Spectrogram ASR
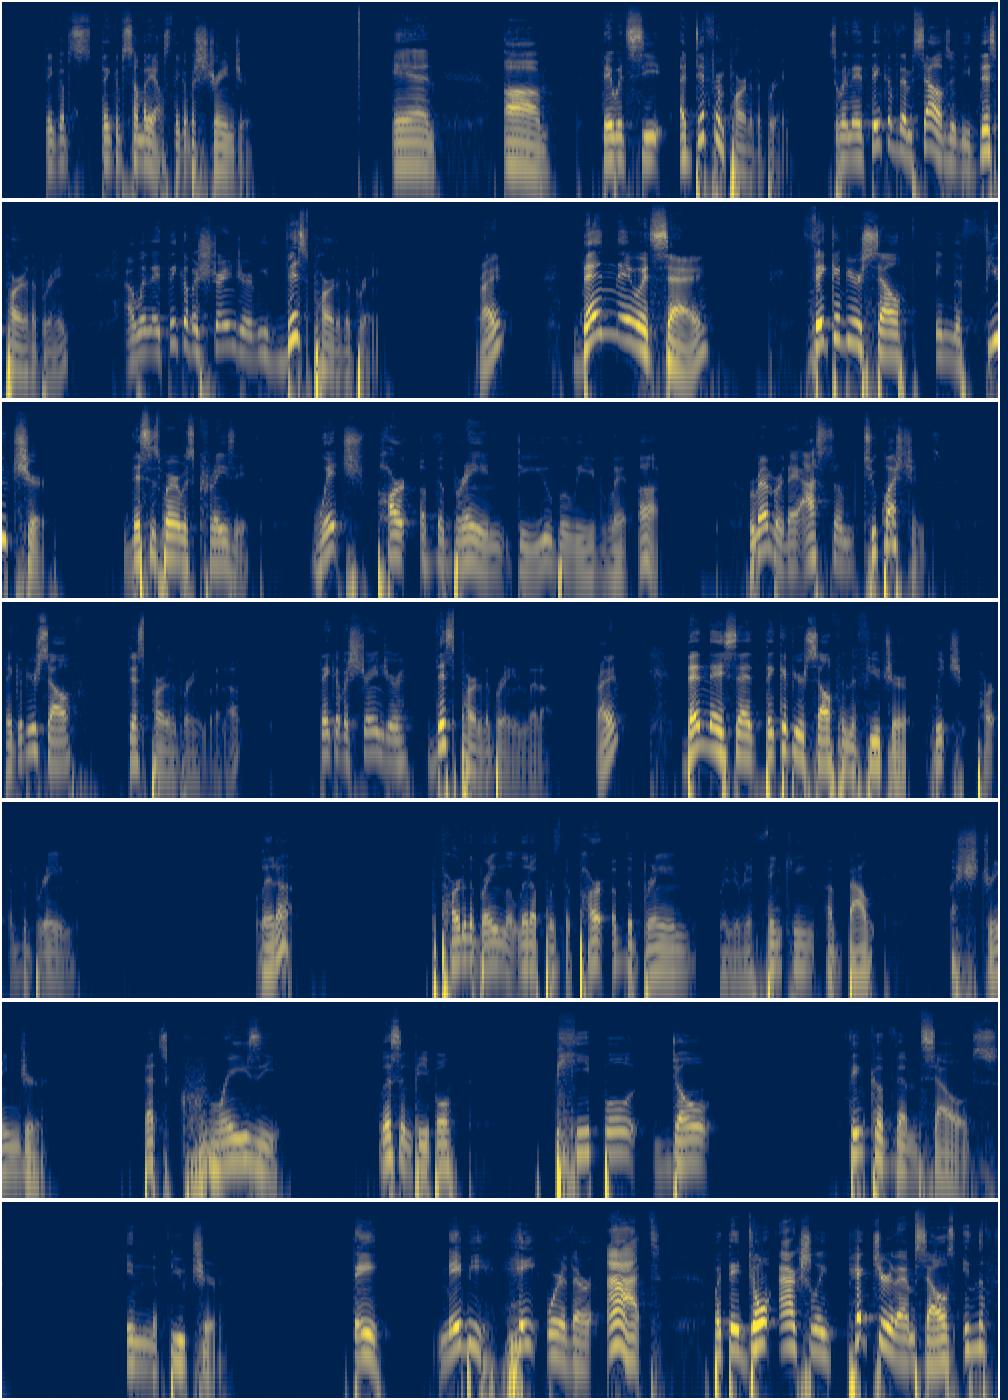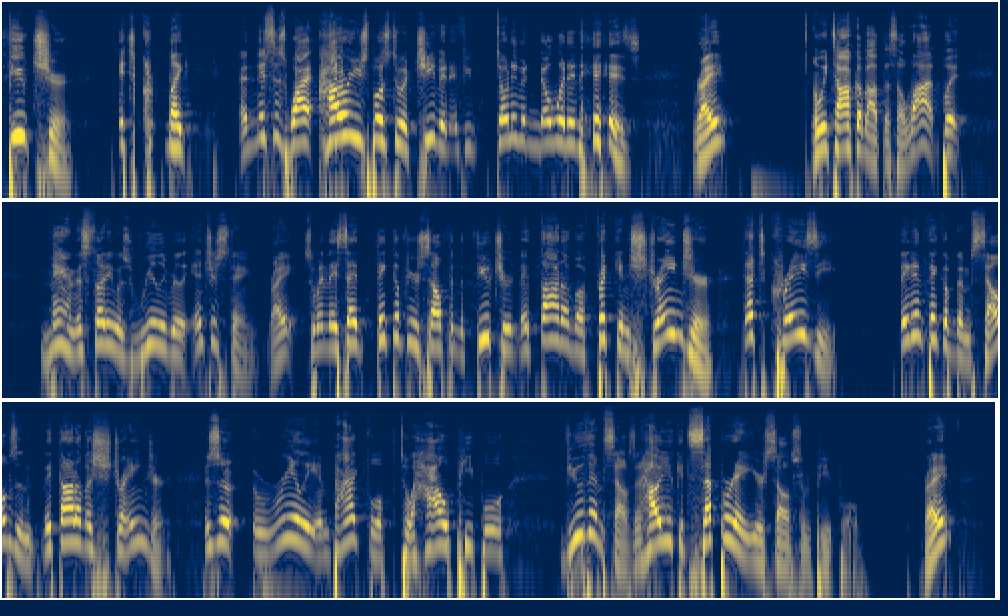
think of think of somebody else, think of a stranger, and um, they would see a different part of the brain. So when they think of themselves, it'd be this part of the brain, and when they think of a stranger, it'd be this part of the brain, right? Then they would say Think of yourself in the future. This is where it was crazy. Which part of the brain do you believe lit up? Remember, they asked them two questions. Think of yourself, this part of the brain lit up. Think of a stranger, this part of the brain lit up, right? Then they said, think of yourself in the future, which part of the brain lit up? The part of the brain that lit up was the part of the brain where they were thinking about a stranger. That's crazy. Listen, people, people don't think of themselves in the future. They maybe hate where they're at, but they don't actually picture themselves in the future. It's cr- like, and this is why, how are you supposed to achieve it if you don't even know what it is? right? And we talk about this a lot, but man, this study was really, really interesting, right? So when they said, think of yourself in the future, they thought of a freaking stranger. That's crazy. They didn't think of themselves, and they thought of a stranger. This is a, really impactful to how people view themselves and how you could separate yourselves from people, right?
